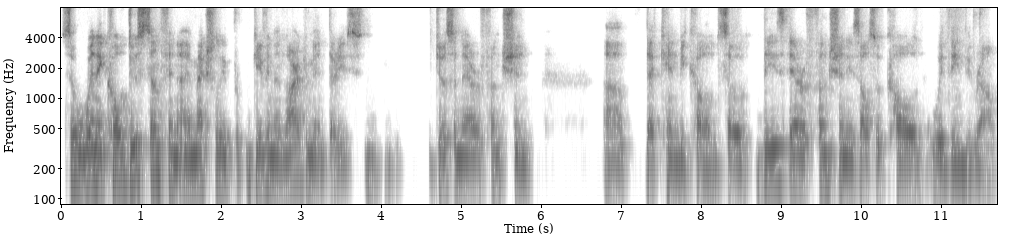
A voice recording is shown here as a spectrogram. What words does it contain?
so when I call do something, I'm actually giving an argument that is just an arrow function uh, that can be called. So this arrow function is also called within the realm.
